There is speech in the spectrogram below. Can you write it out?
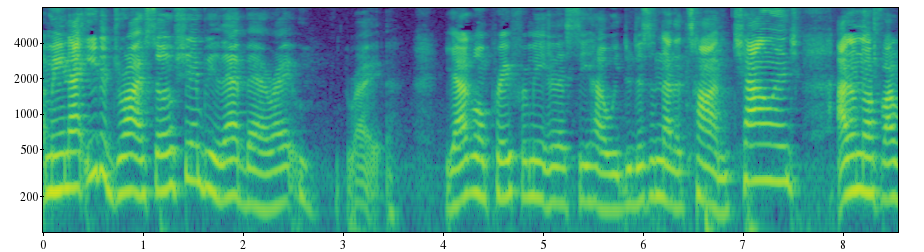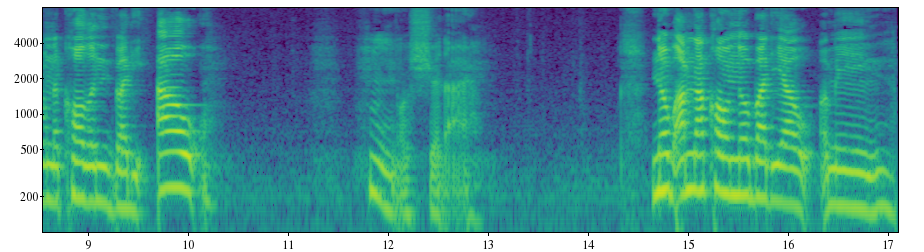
I mean, I eat it dry, so it shouldn't be that bad, right? Right. Y'all gonna pray for me and let's see how we do. This is not a time challenge. I don't know if I'm gonna call anybody out. Hmm, or should I? No, I'm not calling nobody out. I mean,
